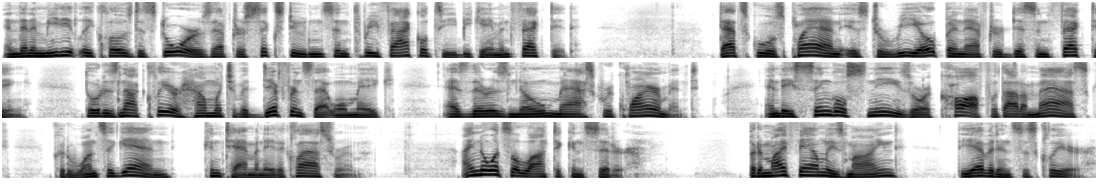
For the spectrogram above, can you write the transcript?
and then immediately closed its doors after six students and three faculty became infected. That school's plan is to reopen after disinfecting, though it is not clear how much of a difference that will make, as there is no mask requirement, and a single sneeze or a cough without a mask could once again contaminate a classroom. I know it's a lot to consider, but in my family's mind, the evidence is clear.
